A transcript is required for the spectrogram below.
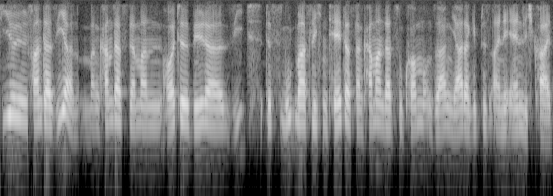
viel fantasieren. Man kann das, wenn man heute Bilder sieht des mutmaßlichen Täters, dann kann man dazu kommen und sagen, ja, da gibt es eine Ähnlichkeit.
